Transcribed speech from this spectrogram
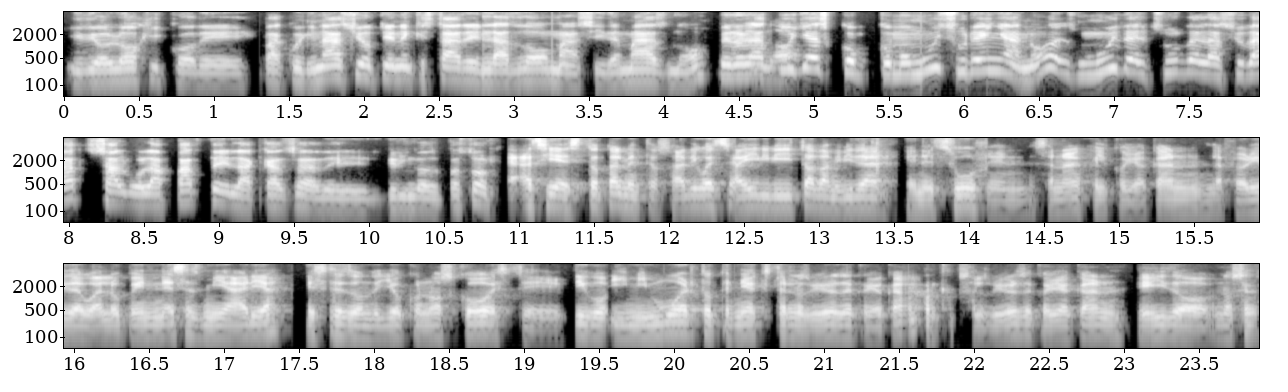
ideológico de Paco Ignacio tienen que estar en las lomas y demás, ¿no? Pero la tuya es como muy sureña, ¿no? Es muy del sur de la ciudad, salvo la parte de la casa del gringo del pastor. Así es, totalmente. O sea, digo, ahí viví toda mi vida en el sur, en San Ángel, Coyoacán, la Florida, Guadalupe. Esa es mi área. Ese es donde yo conozco, este, digo, y mi muerto tenía que estar en los viveros de Coyoacán, porque pues, a los viveros de Coyoacán he ido no sé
